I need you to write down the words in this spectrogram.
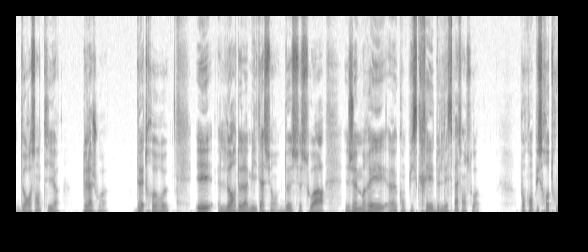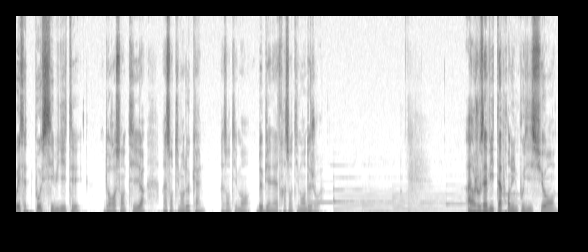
de ressentir de la joie, d'être heureux. Et lors de la méditation de ce soir, j'aimerais euh, qu'on puisse créer de l'espace en soi pour qu'on puisse retrouver cette possibilité de ressentir un sentiment de calme, un sentiment de bien-être, un sentiment de joie. Alors je vous invite à prendre une position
